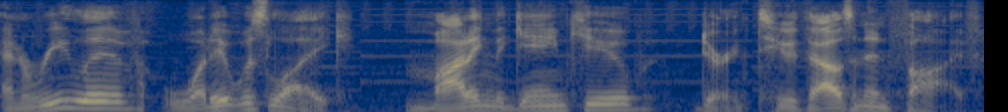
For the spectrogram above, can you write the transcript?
and relive what it was like modding the GameCube during 2005.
